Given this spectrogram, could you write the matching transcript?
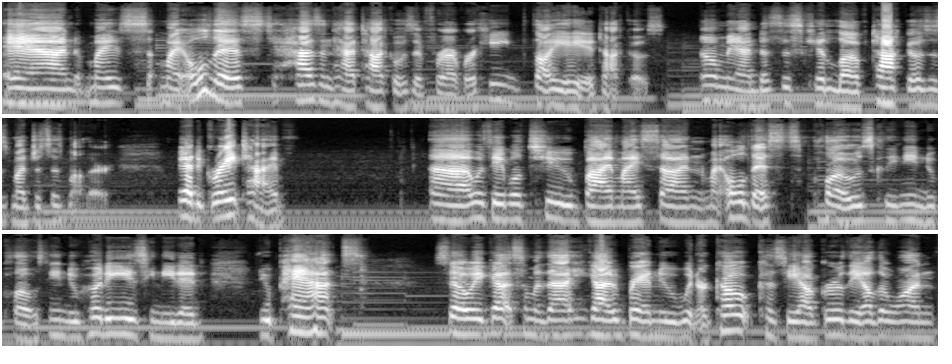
and my my oldest hasn't had tacos in forever. He thought he hated tacos. Oh man, does this kid love tacos as much as his mother? We had a great time. Uh, I was able to buy my son, my oldest, clothes because he needed new clothes. He needed new hoodies. He needed new pants. So he got some of that. He got a brand new winter coat because he outgrew the other one,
